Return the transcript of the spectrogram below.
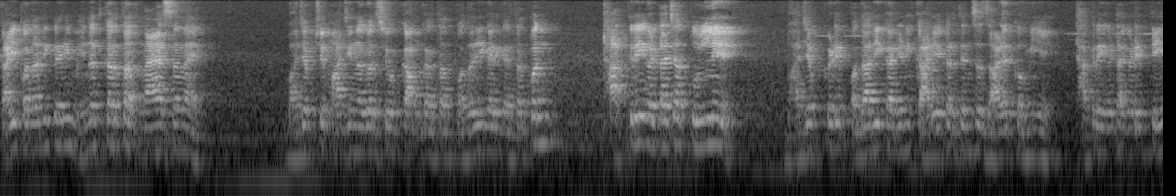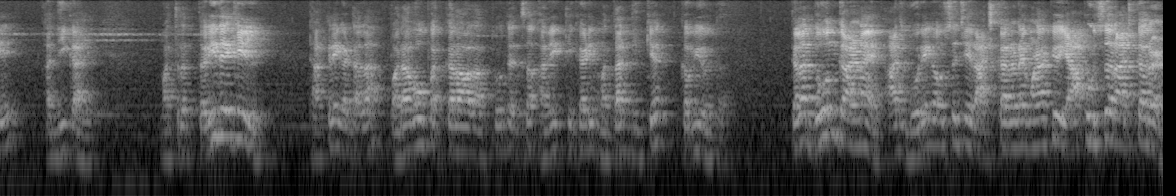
काही पदाधिकारी मेहनत करतात नाही असं नाही. भाजपचे माजी नगरसेवक काम करतात पदाधिकारी करतात पण ठाकरे गटाच्या तुलनेत भाजपकडे पदाधिकारी आणि कार्यकर्त्यांचं जाळं कमी आहे. ठाकरे गटाकडे ते अधिक आहे. मात्र तरी देखील ठाकरे गटाला पराभव पत्करावा लागतो. त्यांचं अनेक ठिकाणी मताधिक्य कमी होतं. त्याला दोन कारण आहेत. आज गोरेगावचं जे राजकारण आहे म्हणा किंवा यापुढचं राजकारण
